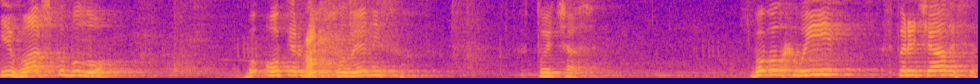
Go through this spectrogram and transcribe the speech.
І важко було, бо опір був шалений в той час. Бо волхви сперечалися,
